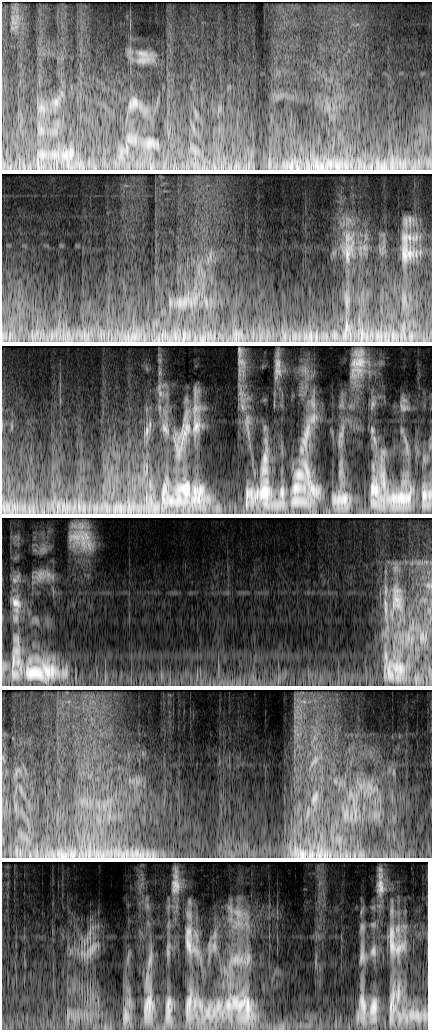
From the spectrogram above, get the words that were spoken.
Just unload. Generated two orbs of light, and I still have no clue what that means. Come here. Alright, let's let this guy reload. By this guy, I mean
